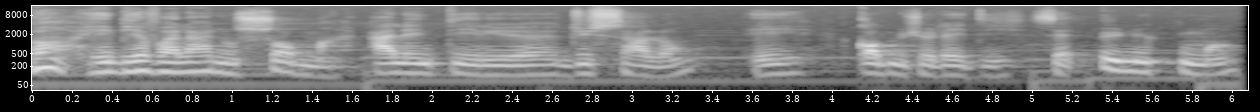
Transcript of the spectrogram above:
Bon, et eh bien voilà, nous sommes à l'intérieur du salon et comme je l'ai dit, c'est uniquement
